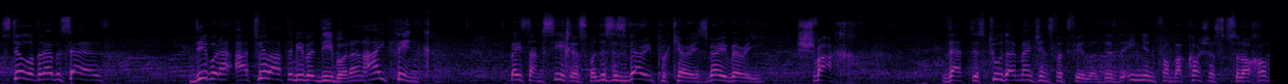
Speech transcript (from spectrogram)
Still, the Rebbe says, Dibur, tefillah has to be b'dibur, and I think, based on sikhs, but this is very precarious, very, very schwach, that there's two dimensions for tefillah. There's the union from Bakoshas Tzorachov,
